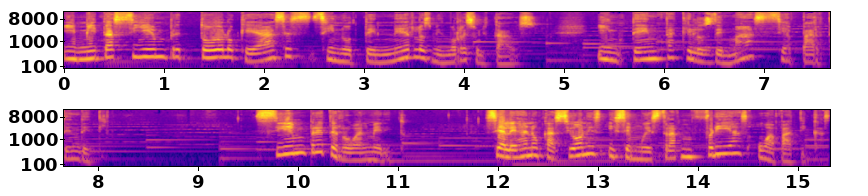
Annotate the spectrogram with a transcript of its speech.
Imita siempre todo lo que haces sin obtener los mismos resultados. Intenta que los demás se aparten de ti. Siempre te roba el mérito. Se aleja en ocasiones y se muestran frías o apáticas.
